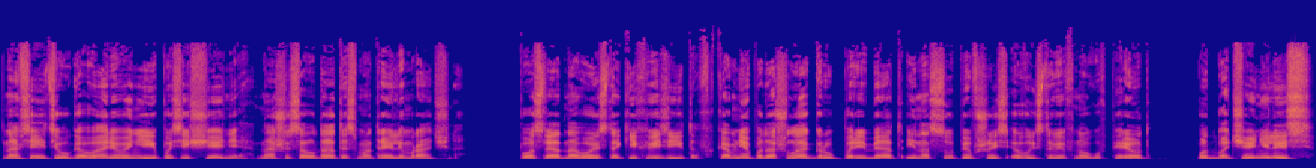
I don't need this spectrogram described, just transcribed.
На все эти уговаривания и посещения наши солдаты смотрели мрачно. После одного из таких визитов ко мне подошла группа ребят и, насупившись, выставив ногу вперед, подбоченились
